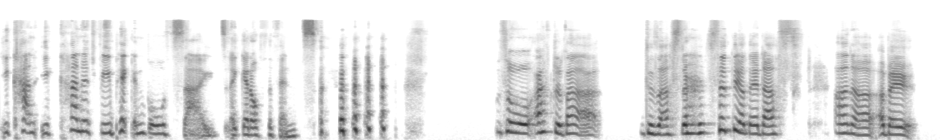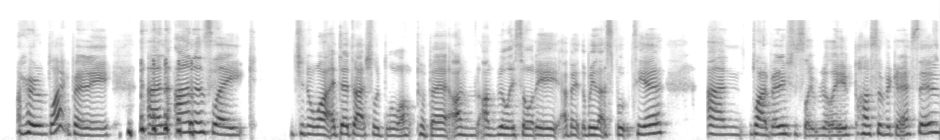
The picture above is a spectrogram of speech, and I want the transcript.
you can't, you cannot be picking both sides. Like, get off the fence. so after that disaster, Cynthia then asks Anna about her Blackberry. And Anna's like, do you know what? I did actually blow up a bit. I'm I'm really sorry about the way that I spoke to you. And Blackberry's just like really passive aggressive.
